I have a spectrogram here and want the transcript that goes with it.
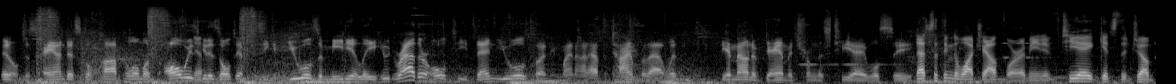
it'll just Andisk will pop. He'll almost always Yep. get his ulti up because he can Euls immediately. He would rather ulti than Euls, but he might not have the time for that with the amount of damage from this TA. We'll see. That's the thing to watch out for. I mean, if TA gets the jump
